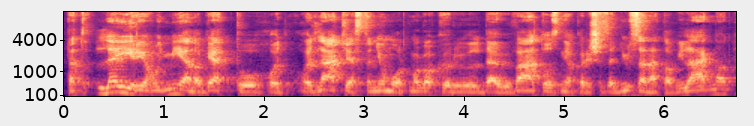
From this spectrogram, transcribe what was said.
Tehát leírja, hogy milyen a gettó, hogy, hogy látja ezt a nyomort maga körül, de ő változni akar, és ez egy üzenet a világnak,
